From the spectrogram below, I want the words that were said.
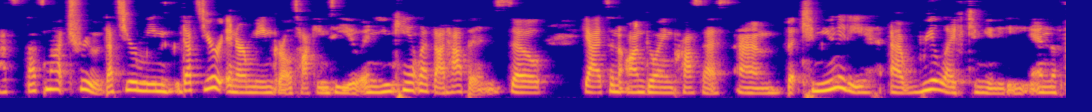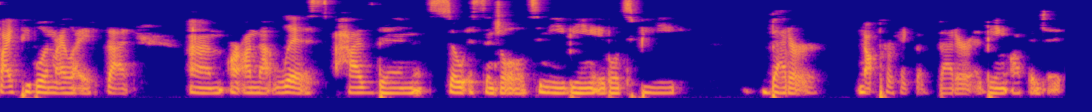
that's, that's not true. That's your mean, that's your inner mean girl talking to you and you can't let that happen. So yeah, it's an ongoing process. Um, but community, uh, real life community and the five people in my life that, um, are on that list has been so essential to me being able to be better, not perfect, but better at being authentic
